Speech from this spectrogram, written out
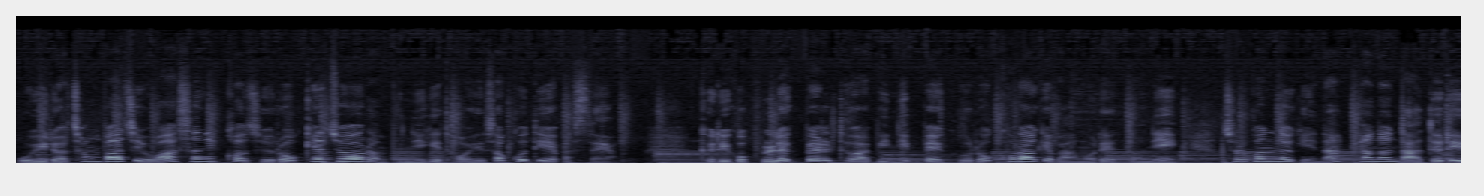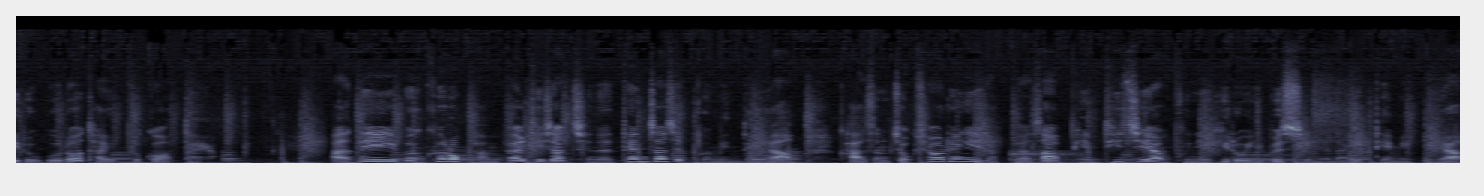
오히려 청바지와 스니커즈로 캐주얼한 분위기 더해서 코디해봤어요. 그리고 블랙벨트와 미니백으로 쿨하게 마무리했더니 출근룩이나 편한 나들이 룩으로 다 예쁠 것 같아요. 안에 입은 크롭 반팔 티셔츠는 텐저 제품인데요. 가슴 쪽 셔링이 잡혀서 빈티지한 분위기로 입을 수 있는 아이템이고요.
